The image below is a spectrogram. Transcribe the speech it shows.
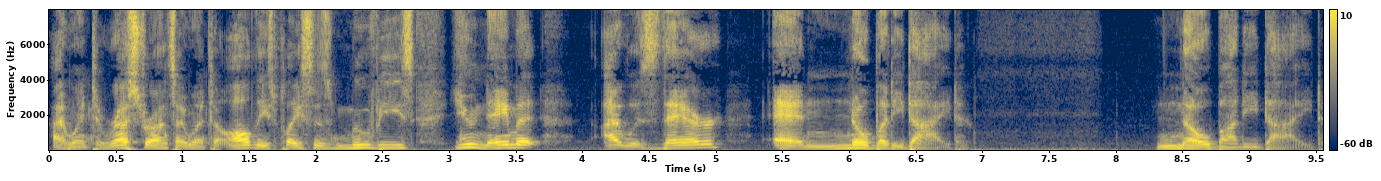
i went to restaurants i went to all these places movies you name it i was there and nobody died nobody died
